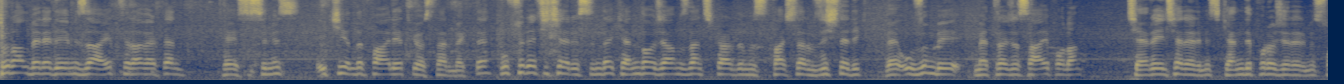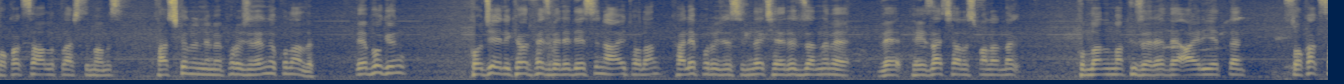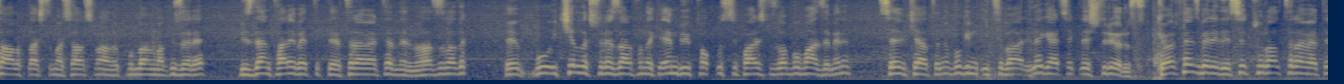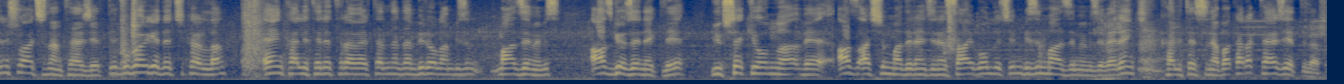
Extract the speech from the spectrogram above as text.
Tural Belediye'mize ait traverten tesisimiz 2 yıldır faaliyet göstermekte. Bu süreç içerisinde kendi ocağımızdan çıkardığımız taşlarımızı işledik ve uzun bir metraja sahip olan çevre ilçelerimiz, kendi projelerimiz, sokak sağlıklaştırmamız, taşkın önleme projelerini kullandık. Ve bugün Kocaeli Körfez Belediyesi'ne ait olan kale projesinde çevre düzenleme ve peyzaj çalışmalarında kullanılmak üzere ve ayrıyetten sokak sağlıklaştırma çalışmalarında kullanılmak üzere bizden talep ettikleri travertenlerimi hazırladık. Ve bu iki yıllık süre zarfındaki en büyük toplu siparişimiz olan bu malzemenin sevkiyatını bugün itibariyle gerçekleştiriyoruz. Körfez Belediyesi Tural traverteni şu açıdan tercih etti. Bu bölgede çıkarılan en kaliteli travertenlerden biri olan bizim malzememiz az gözenekli, yüksek yoğunluğa ve az aşınma direncine sahip olduğu için bizim malzememize ve renk kalitesine bakarak tercih ettiler.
